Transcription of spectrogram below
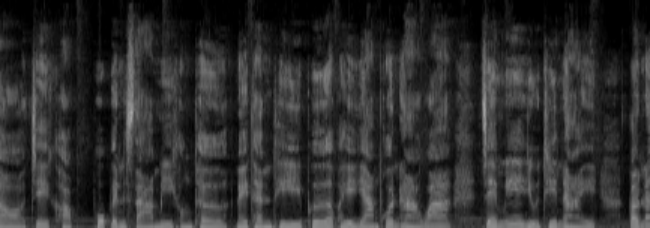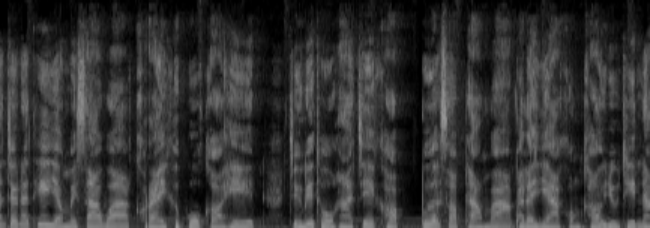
ต่อเจคอบ ผู้เป็นสามีของเธอในทันทีเพื่อพยายามค้นหาว่าเจมี่อยู่ที่ไหน ตอนนั้นเจ้าหน้าที่ยังไม่ทราบว่าใครคือผู้ก่อเหตุ จึงได้โทรหาเจคอบเพื่อสอบถามว่าภรรยาของเขาอยู่ที่ไหน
